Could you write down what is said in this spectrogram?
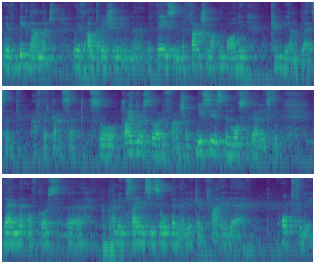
with big damage, with alteration in uh, the face, in the function of the body, can be unpleasant after cancer. So try to restore the function. This is the most realistic. Then, of course, uh, I mean, science is open and we can find, uh, hopefully,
